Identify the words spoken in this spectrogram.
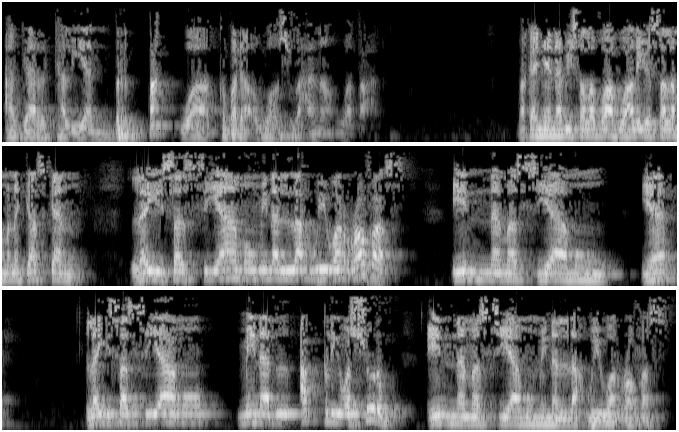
Agar kalian bertakwa kepada Allah Subhanahu wa taala. Makanya Nabi Shallallahu alaihi wasallam menegaskan laisa siyamu minal lahwi war rafas innama siyamu ya laisa siyamu minal akli wasyurb innama siyamu minal lahwi war rafas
